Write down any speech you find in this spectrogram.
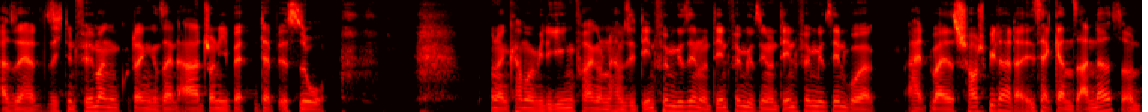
Also er hat sich den Film angeguckt und dann gesagt, ah, Johnny Depp ist so. Und dann kam irgendwie die Gegenfrage und dann haben sie den Film gesehen und den Film gesehen und den Film gesehen, wo er halt, weil er ist Schauspieler, da ist er ganz anders und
